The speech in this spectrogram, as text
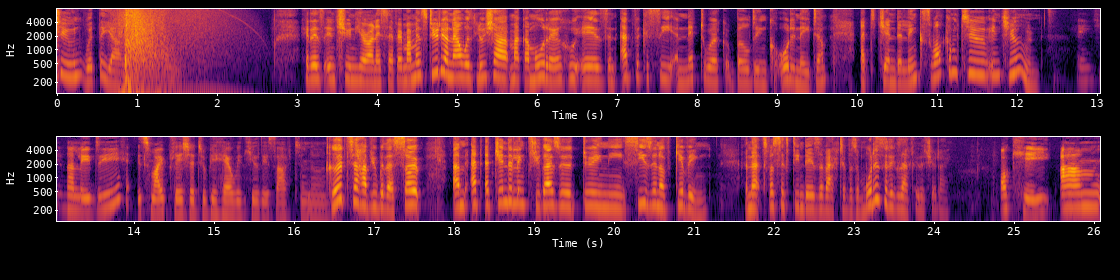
tune with the young. It is in tune here on SFM. I'm in studio now with Lucia Makamure, who is an advocacy and network building coordinator at Gender Links. Welcome to In Tune. Thank you, Naledi. It's my pleasure to be here with you this afternoon. Good to have you with us. So, um, at, at Gender Links, you guys are doing the season of giving, and that's for 16 days of activism. What is it exactly that you're doing? Okay, um,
